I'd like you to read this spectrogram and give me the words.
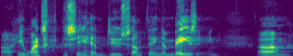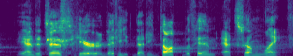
Uh, he wants to see him do something amazing. Um, and it says here that he, that he talked with him at some length.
